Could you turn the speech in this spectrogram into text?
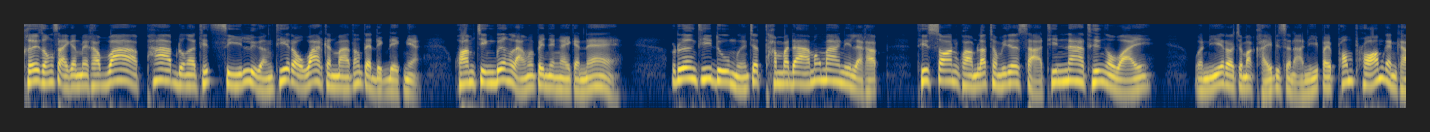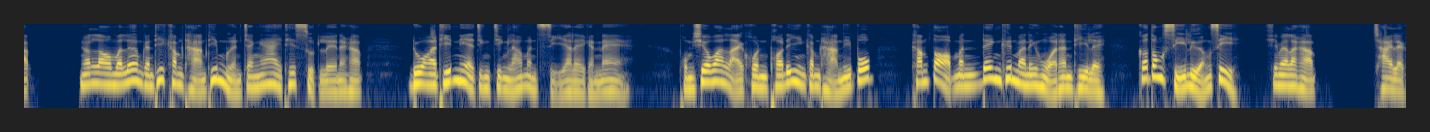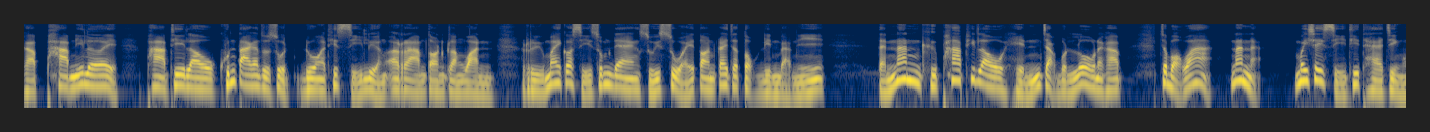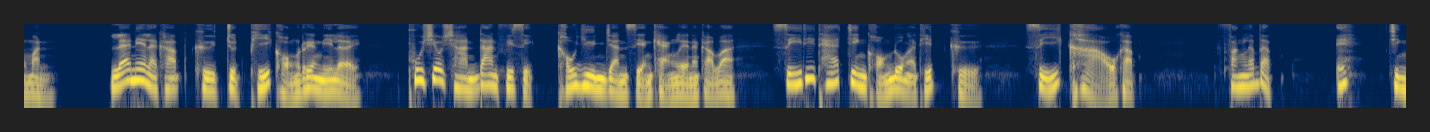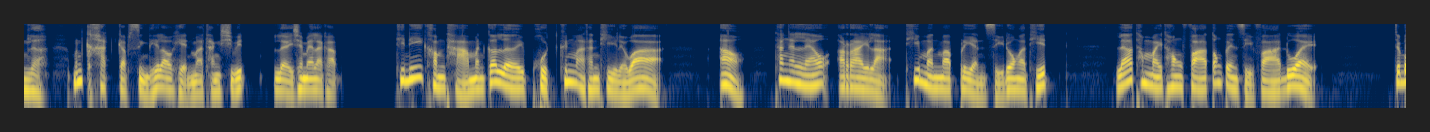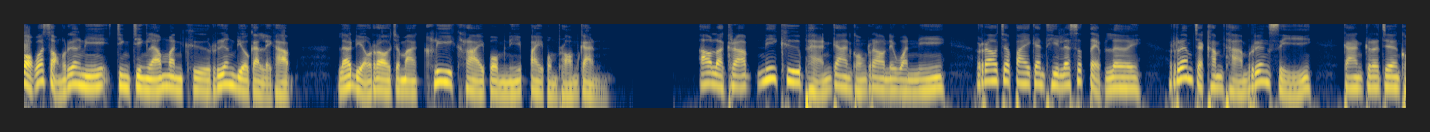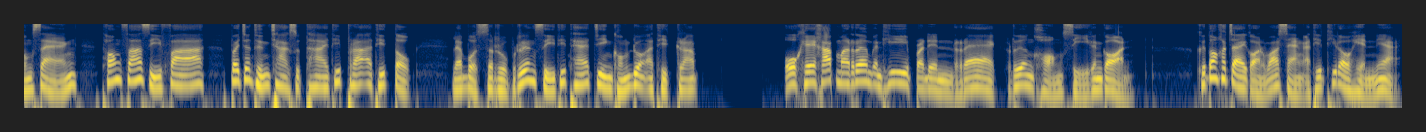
เคยสงสัยกันไหมครับว่าภาพดวงอาทิตย์สีเหลืองที่เราวาดกันมาตั้งแต่เด็กๆ เนี่ย ความจริงเบื้องหลังมันเป็นยังไงกันแน่ เรื่องที่ดูเหมือนจะธรรมดามาก ๆ นี่แหละครับ ที่ซ่อนความลับทางวิทยาศาสตร์ที่น่าทึ่งเอาไว้ วันนี้เราจะมาไขปริศนานี้ไปพร้อม ๆ กันครับ งั้นเรามาเริ่มกันที่คำถามที่เหมือนจะง่ายที่สุดเลยนะครับ ดวงอาทิตย์เนี่ยจริง ๆ แล้วมันสีอะไรกันแน่ ผมเชื่อว่าหลายคนพอได้ยินคำถามนี้ปุ๊บคำตอบมันเด้งขึ้นมาในหัวทันทีเลย ก็ต้องสีเหลืองสิใช่ไหมล่ะครับ ใช่เลยครับ ภาพนี้เลย ภาพที่เราคุ้นตากันสุดๆ ดวงอาทิตย์สีเหลืองอารามตอนกลางวัน หรือไม่ก็สีส้มแดงสวยๆ ตอนใกล้จะตกดินแบบนี้ แต่นั่นคือภาพที่เราเห็นจากบนโลกนะครับ จะบอกว่านั่นน่ะ ไม่ใช่สีที่แท้จริงของมัน และนี่แหละครับคือจุดพีคของเรื่องนี้เลย ผู้เชี่ยวชาญด้านฟิสิกส์เขายืนยันเสียงแข็งเลยนะครับว่า สีที่แท้จริงของดวงอาทิตย์คือ สีขาวครับ ฟังแล้วแบบ จริงเหรอ มันขัดกับสิ่งที่เราเห็นมาทั้งชีวิตเลยใช่ไหมล่ะครับ ทีนี้คำถามมันก็เลยผุดขึ้นมาทันทีเลยว่า อ้าว ถ้างั้นแล้วอะไรล่ะ ที่มันมาเปลี่ยนสีดวงอาทิตย์ แล้วทำไมท้องฟ้าต้องเป็นสีฟ้าด้วย จะบอกว่าสองเรื่องนี้จริง ๆ แล้วมันคือเรื่องเดียวกันเลยครับ แล้วเดี๋ยวเราจะมาคลี่คลายปมนี้ไปพร้อมๆกัน เอาล่ะครับ นี่คือแผนการของเราในวันนี้ เราจะไปกันทีละสเต็ปเลย เริ่มจากคำถามเรื่องสี การกระเจิงของแสง ท้องฟ้าสีฟ้า ไปจนถึงฉากสุดท้ายที่พระอาทิตย์ตก และบทสรุปเรื่องสีที่แท้จริงของดวงอาทิตย์ครับ โอเคครับ มาเริ่มกันที่ประเด็นแรกเรื่องของสีกันก่อน คือต้องเข้าใจก่อนว่าแสงอาทิตย์ที่เราเห็นเนี่ย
